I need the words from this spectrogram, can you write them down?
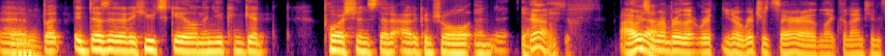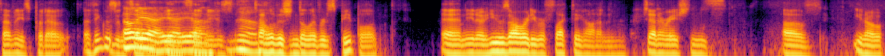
uh, hmm but it does it at a huge scale, and then you can get portions that are out of control. And yeah, Yeah. I always yeah. remember that, you know, Richard Serra in like the 1970s put out, I think it was in Oh yeah, yeah, yeah, 70s, yeah. television delivers people. And, you know, he was already reflecting on generations of, you know,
